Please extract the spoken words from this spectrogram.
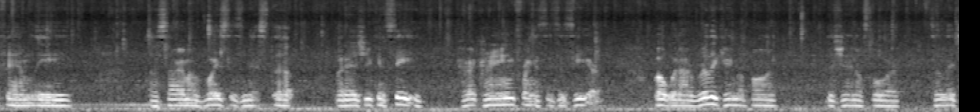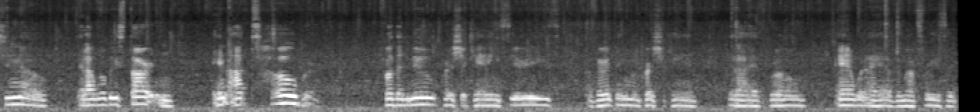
family. I'm sorry my voice is messed up, but as you can see, Hurricane Francine is here. But what I really came up on the channel for to let you know that I will be starting in October for the new pressure canning series of everything in my pressure can that I have grown and what I have in my freezer.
